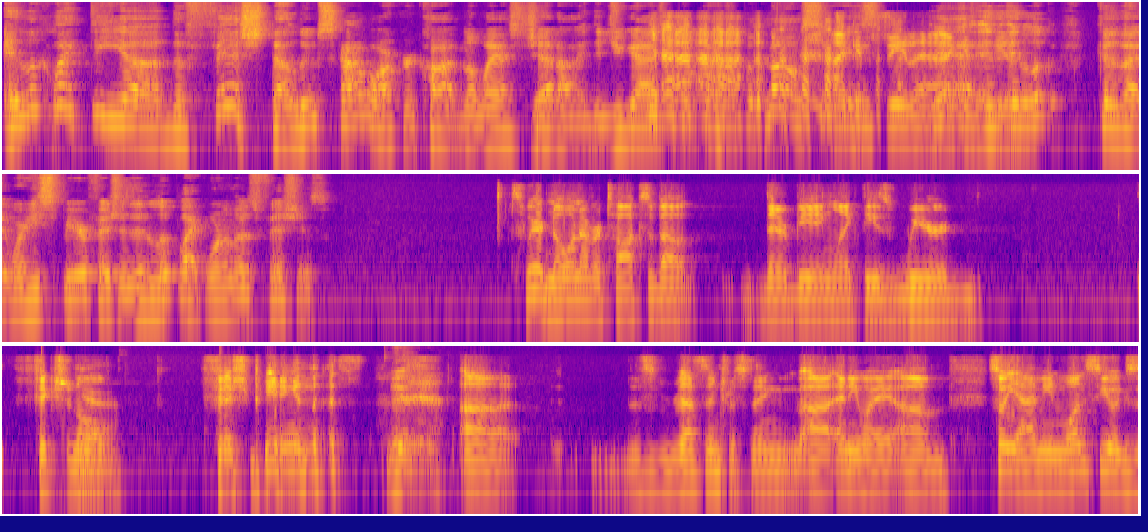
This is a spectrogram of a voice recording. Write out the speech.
It looked like the uh, the fish that Luke Skywalker caught in the Last Jedi. Did you guys pick that up? No. I can see that. I Yeah, can it, see it looked because like, where he spearfishes, it looked like one of those fishes. It's weird. No one ever talks about there being like these weird fictional Yeah. fish being in this. Yeah, Uh, this, that's interesting. Uh, anyway, um, so yeah, I mean, once you, ex-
